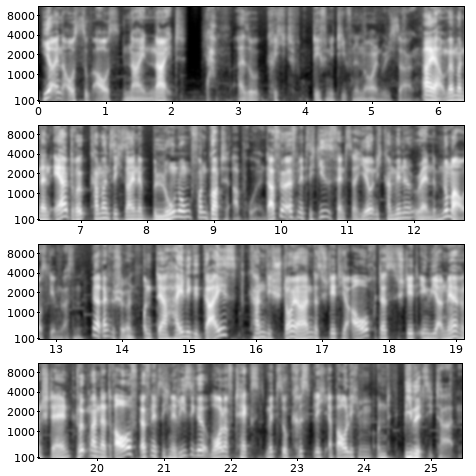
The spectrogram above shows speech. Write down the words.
Hier ein Auszug aus Nine Night. Ja, also kriegt definitiv eine 9, würde ich sagen. Ah ja, und wenn man dann R drückt, kann man sich seine Belohnung von Gott abholen. Dafür öffnet sich dieses Fenster hier und ich kann mir eine random Nummer ausgeben lassen. Ja, dankeschön. Und der Heilige Geist kann dich steuern, das steht hier auch, das steht irgendwie an mehreren Stellen. Drückt man da drauf, öffnet sich eine riesige Wall of Text mit so christlich erbaulichem und Bibelzitaten.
